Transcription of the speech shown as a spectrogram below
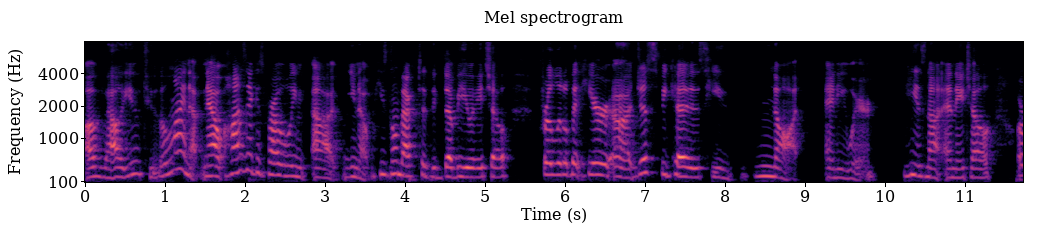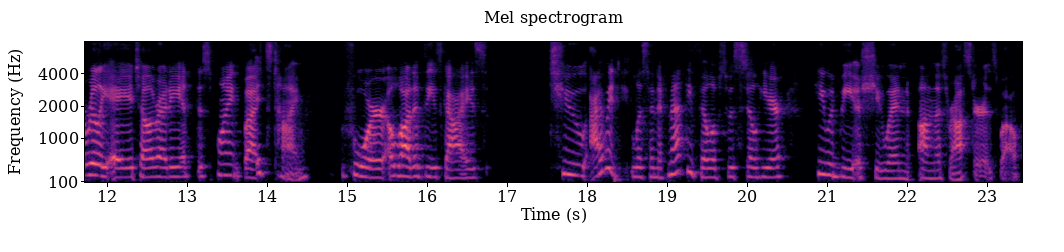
of value to the lineup. Now, Honzek is probably, uh, you know, he's going back to the WHL for a little bit here uh, just because he's not anywhere. He is not NHL or really AHL ready at this point, but it's time for a lot of these guys to. I would listen if Matthew Phillips was still here, he would be a shoe in on this roster as well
